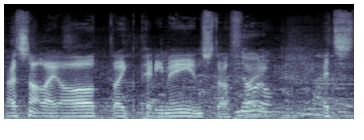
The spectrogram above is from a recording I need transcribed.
that's not like oh like pity me and stuff. No, like, it's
